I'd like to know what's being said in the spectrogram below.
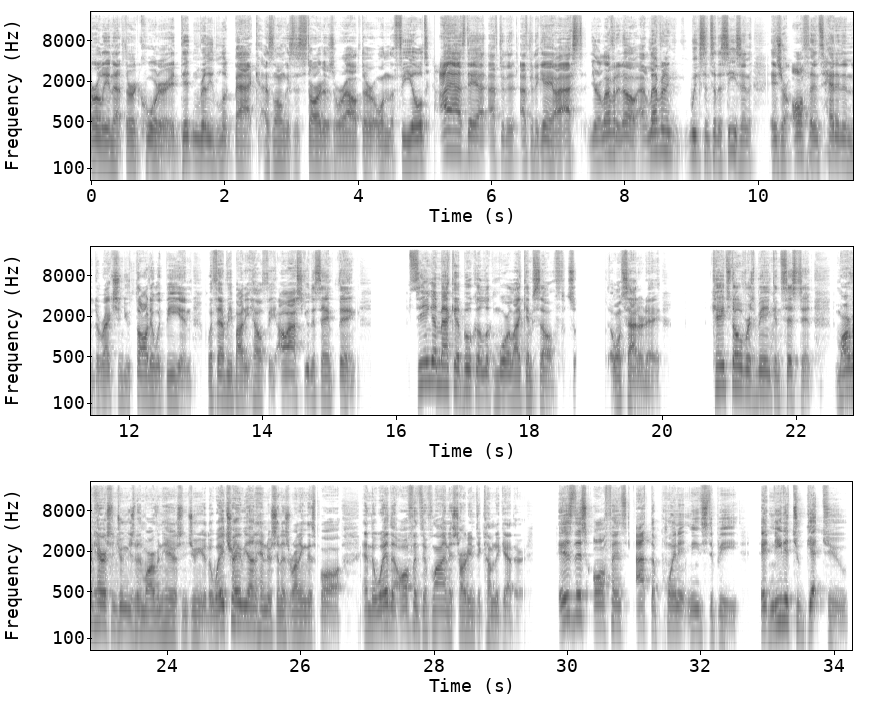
early in that third quarter. It didn't really look back as long as the starters were out there on the field. I asked Day after the after the game. I asked, "You're 11 and 0. 11 weeks into the season, is your offense headed in the direction you thought it would be in with everybody healthy?" I'll ask you the same thing. Seeing Emeka Egbuka look more like himself on Saturday. Cade Stover is being consistent. Marvin Harrison Jr. has been Marvin Harrison Jr. The way TreVeyon Henderson is running this ball and the way the offensive line is starting to come together is this offense at the point it needs to be? It needed to get to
